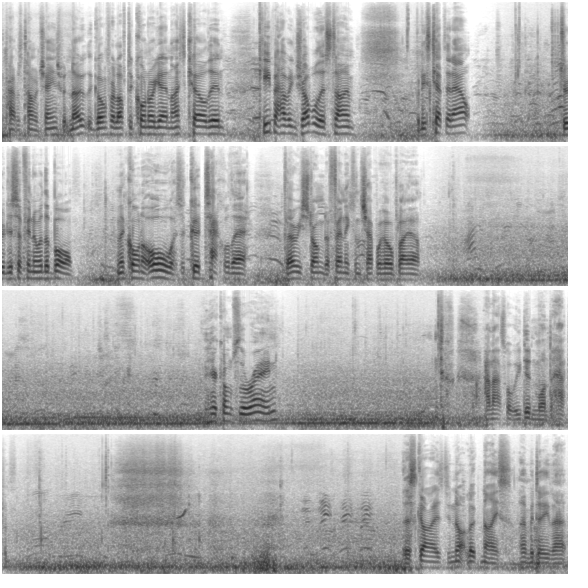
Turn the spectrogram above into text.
perhaps time to change. But no, they're going for a lofted corner again. Nice curled in. Keeper having trouble this time, but he's kept it out. Drew DeStefano with the ball. In the corner, oh, it's a good tackle there. Very strong defending from Chapel Hill player. Here comes the rain. and that's what we didn't want to happen. The skies do not look nice, let me tell you that.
